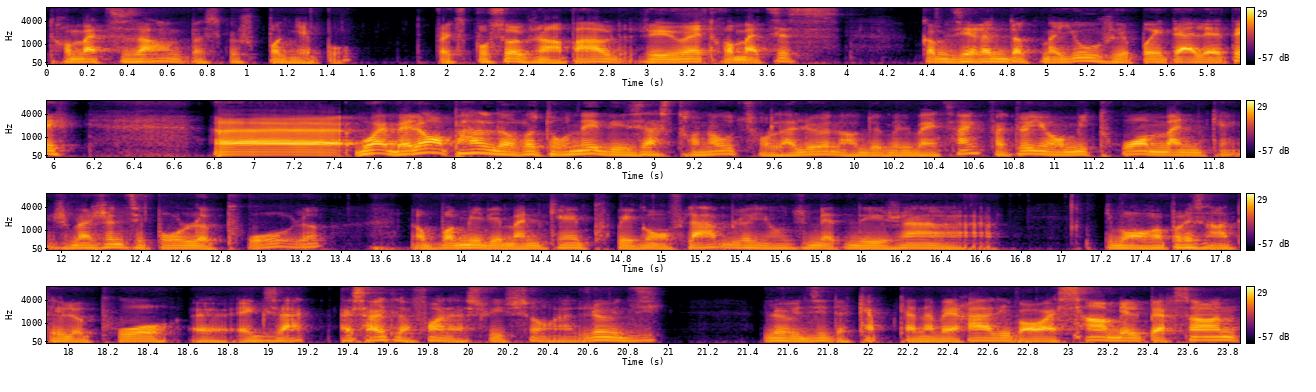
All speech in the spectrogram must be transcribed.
traumatisante parce que je pognais pas. c'est pour ça que j'en parle. J'ai eu un traumatisme, comme dirait le Doc Mayo, j'ai pas été allaité. Euh, ouais, mais là, on parle de retourner des astronautes sur la Lune en 2025. Fait que là, ils ont mis trois mannequins. J'imagine que c'est pour le poids, là. Ils n'ont pas mis des mannequins poupées gonflables. Ils ont dû mettre des gens qui vont représenter le poids euh, exact. ça va être le fun à suivre ça. Hein. Lundi, lundi de Cap Canaveral, il va y avoir 100 000 personnes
